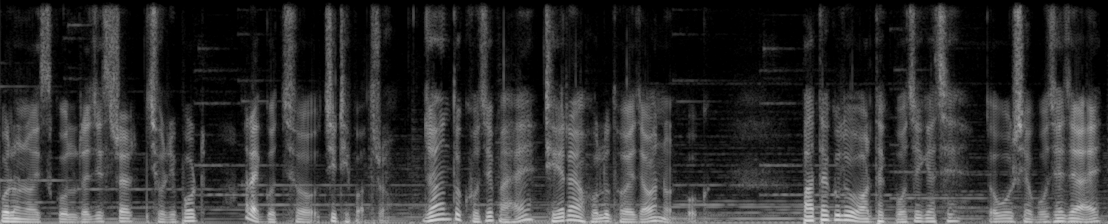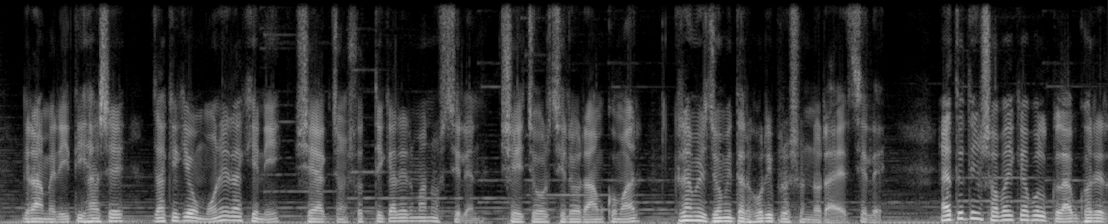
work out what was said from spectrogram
পুরনো স্কুল রেজিস্টার, কিছু রিপোর্ট আর একগুচ্ছ চিঠিপত্র। জয়ন্ত খুঁজে পায় ছেঁড়া হলুদ হয়ে যাওয়া নোটবুক। পাতাগুলো অর্ধেক পচে গেছে তবু সে বুঝে যায় গ্রামের ইতিহাসে যাকে কেউ মনে রাখেনি সে একজন সত্যিকারের মানুষ ছিলেন। সেই চোর ছিল রামকুমার, গ্রামের জমিদার হরিপ্রসন্ন রায়ের ছেলে। এতদিন সবাই কেবল ক্লাব ঘরের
